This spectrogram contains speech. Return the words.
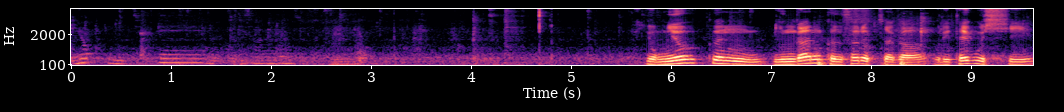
용역비 집행은 어디서 하는 건지 말씀해 주세요. 용역은 민간 건설업자가 우리 대구시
